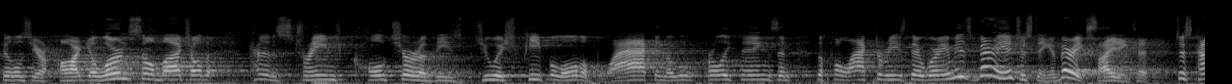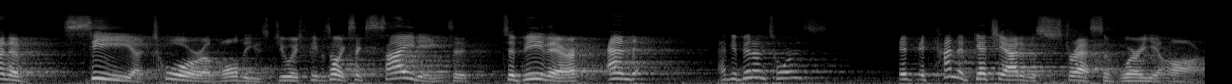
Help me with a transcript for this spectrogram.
fills your heart. You learn so much, all the kind of the strange culture of these Jewish people, all the black and the little curly things and the phylacteries they're wearing. I mean, it's very interesting and very exciting to just kind of see a tour of all these Jewish people. So it's exciting to, to be there. And have you been on tours? It, it kind of gets you out of the stress of where you are.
